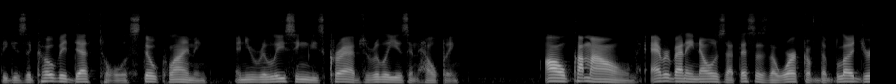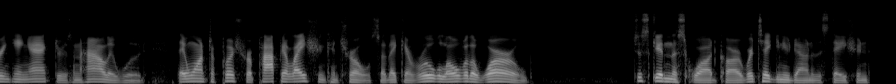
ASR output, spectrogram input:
because the COVID death toll is still climbing, and you releasing these crabs really isn't helping. Oh, come on. Everybody knows that this is the work of the blood drinking actors in Hollywood. They want to push for population control so they can rule over the world. Just get in the squad car. We're taking you down to the station.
